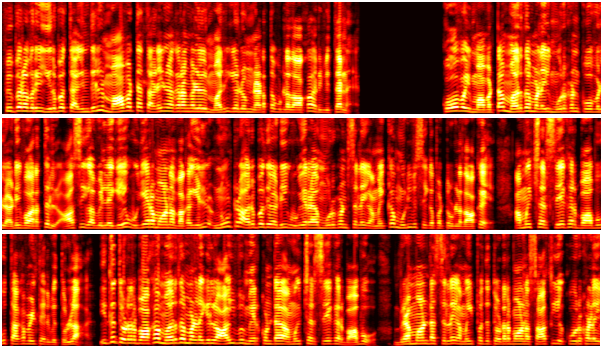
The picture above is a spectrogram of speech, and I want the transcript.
பிப்ரவரி இருபத்தி ஐந்தில் மாவட்ட தலைநகரங்களில் மறியலும் நடத்தவுள்ளதாக அறிவித்தனர். கோவை மாவட்டம் மருதமலை முருகன் கோவில் அடிவாரத்தில் ஆசியாவிலேயே உயரமான வகையில் நூற்று அறுபது அடி உயர முருகன் சிலை அமைக்க முடிவு செய்யப்பட்டுள்ளதாக அமைச்சர் சேகர் பாபு தகவல் தெரிவித்துள்ளார். இது தொடர்பாக மருதமலையில் ஆய்வு மேற்கொண்ட அமைச்சர் சேகர் பாபு பிரம்மாண்ட சிலை அமைப்பது தொடர்பான சாத்தியக்கூறுகளை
